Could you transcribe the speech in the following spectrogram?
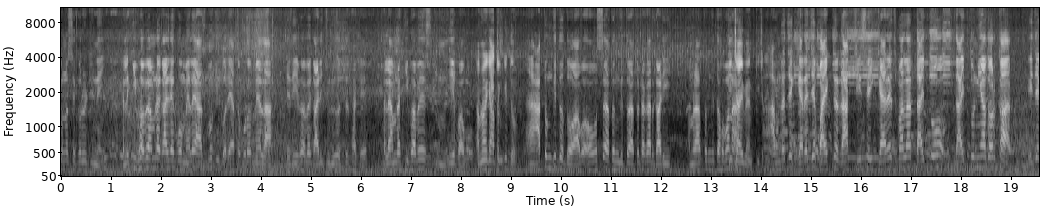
কোনো সিকিউরিটি নেই। তাহলে কীভাবে আমরা গাড়ি রাখব? মেলায় আসব কি করে? এত বড় মেলা যদি এভাবে গাড়ি চুরি হতে থাকে তাহলে আমরা কীভাবে ইয়ে পাবো? আপনারা কি আতঙ্কিত? হ্যাঁ আতঙ্কিত তো অবশ্যই আতঙ্কিত। এত টাকার গাড়ি আমরা আতঙ্কিত হব না। চাইবেন? আমরা যে গ্যারেজে বাইকটা রাখছি সেই গ্যারেজওয়ালার দায়িত্ব দায়িত্ব নেওয়া দরকার। এই যে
